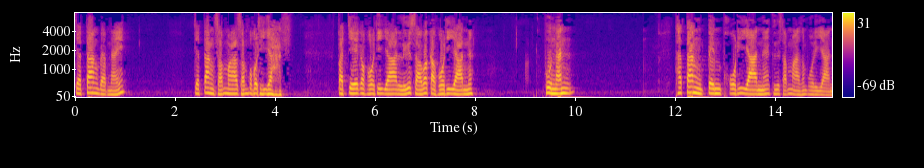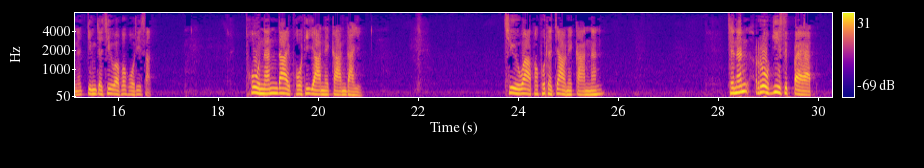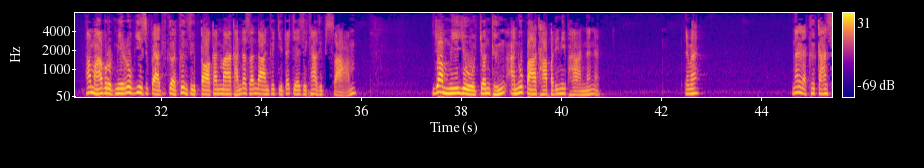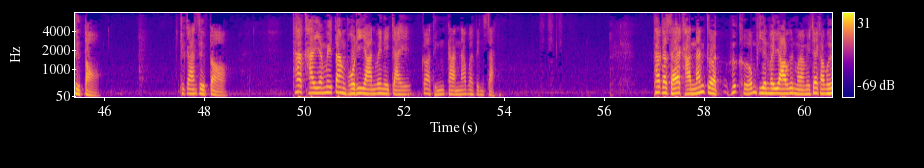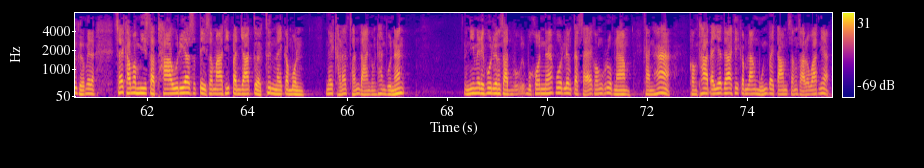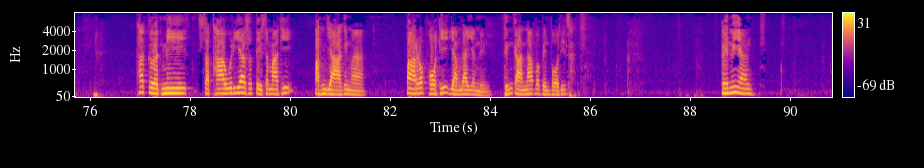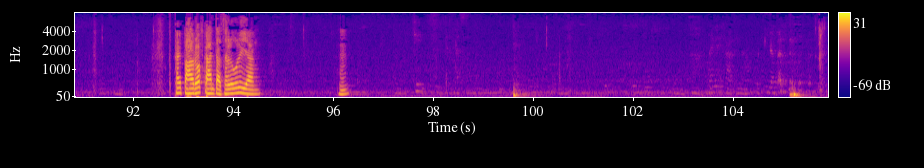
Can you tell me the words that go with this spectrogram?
จะตั้งแบบไหน จะตั้งสัมมาสัมโพธิญาณปัจเจกโพธิญาณหรือสาวกโพธิญาณนะผู้นั้น ถ้าตั้งเป็นโพธิญาณนะคือสัมมาสัมโพธิญาณนะจึงจะชื่อว่าพระโพธิสัตว์ ผู้นั้นได้โพธิญาณในการใด ชื่อว่าพระพุทธเจ้าในการนั้น ฉะนั้นรูปยี่สิบแปดพระมหาบุรุษมีรูปยี่สิบแปดที่เกิดขึ้นสืบต่อกันมาขันธสันดานคือจิตและเจสิกห้าสิบสามย่อมมีอยู่จนถึงอนุปาทาปรินิพานนั้นน่ะใช่ไหมนั่นแหละคือการสืบต่อ คือการสืบต่อ ถ้าใครยังไม่ตั้งโพธิญาณไว้ในใจ ก็ถึงการนับว่าเป็นสัตว์ ถ้ากระแสขันนั้นเกิดฮึกเหิมเพียรพยายามขึ้นมา ไม่ใช่คำว่าฮึกเหิมไม่ได้ใช้คำว่ามีศรัทธาวิริยสติสมาธิปัญญาเกิดขึ้นในกมลในขันธสันดานของท่านผู้นั้น อันนี้ไม่ได้พูดเรื่องสัตว์บุคคลนะ พูดเรื่องกระแสของรูปนามขันห้าของธาตุอายตนะที่กำลังหมุนไปตามสังสารวัฏเนี่ย ถ้าเกิดมีศรัทธาวิริยะสติสมาธิปัญญาขึ้นมา ปารบโพธิอย่างใดอย่างหนึ่ง ถึงการนับว่าเป็นโพธิสัตว์ เป็นหรือยัง ใครปารบการตัดสรู้หรือยังฮะ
